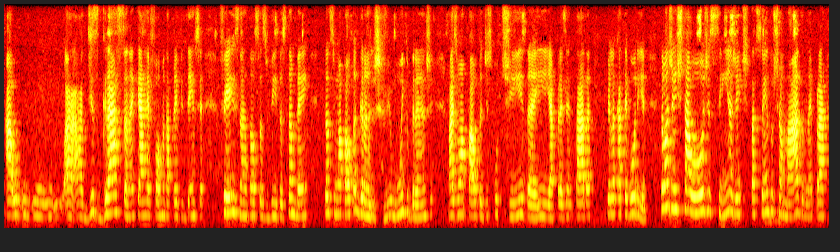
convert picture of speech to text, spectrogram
a, o, a, a, desgraça né, que a reforma da Previdência fez nas nossas vidas também. Então, assim, uma pauta grande, viu? Muito grande, mas uma pauta discutida e apresentada pela categoria. Então, a gente está hoje, sim, a gente está sendo chamado né, para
